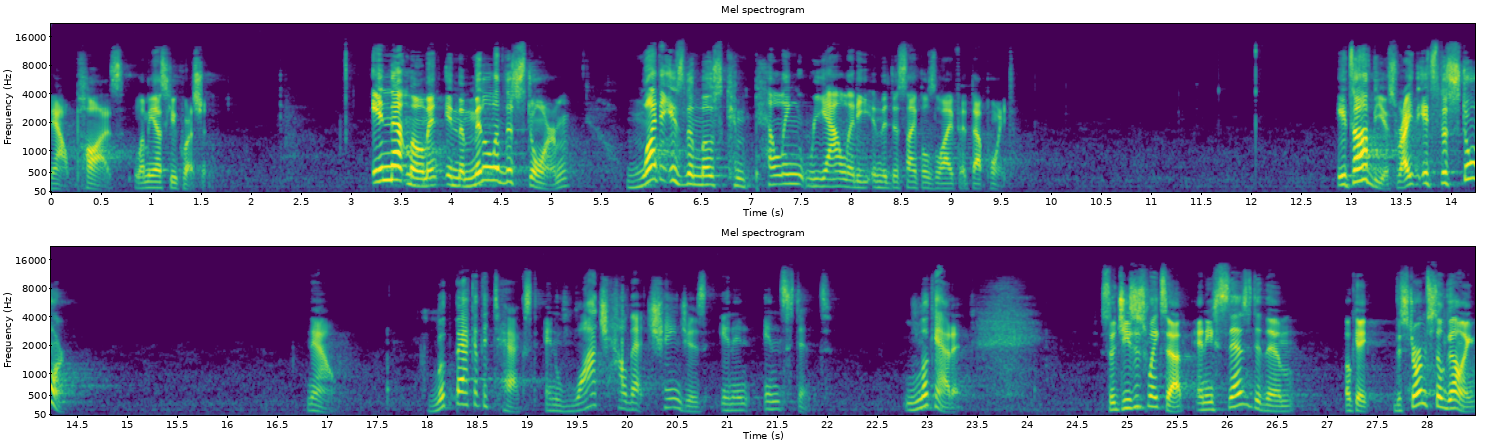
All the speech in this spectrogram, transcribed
Now, pause. Let me ask you a question. In that moment, in the middle of the storm, what is the most compelling reality in the disciples' life at that point? It's obvious, right? It's the storm. Now, look back at the text and watch how that changes in an instant. Look at it. So Jesus wakes up and he says to them, Okay, the storm's still going.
